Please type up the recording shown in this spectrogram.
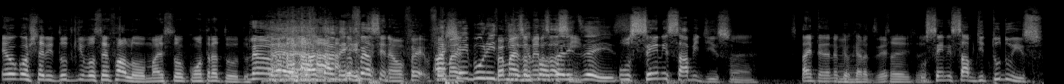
eu gostei de tudo que você falou, mas sou contra tudo. Não, é, exatamente. Não foi assim, não. Foi, foi Achei mais, bonitinho, foi mais ou menos assim. Dizer isso. O Ceni sabe disso. É. Você tá entendendo o que eu uhum. quero dizer? Sei, sei. O Ceni sabe de tudo isso.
